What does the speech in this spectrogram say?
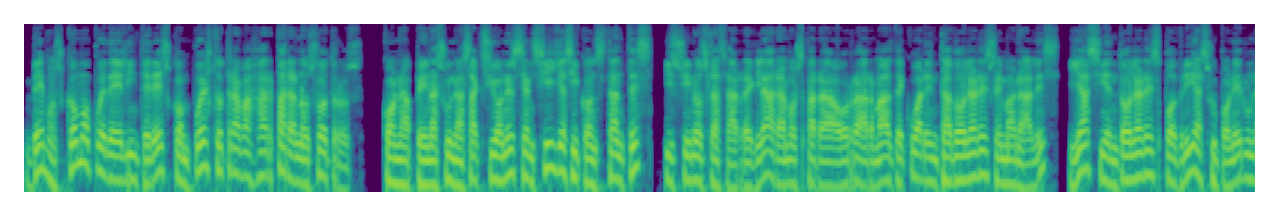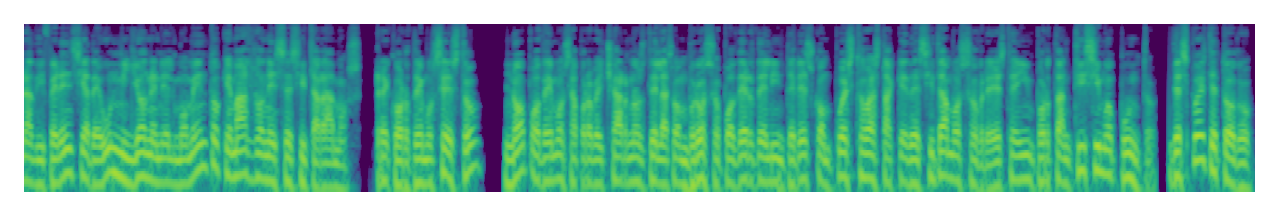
Vemos cómo puede el interés compuesto trabajar para nosotros, con apenas unas acciones sencillas y constantes, y si nos las arregláramos para ahorrar más de 40 dólares semanales, ya 100 dólares podría suponer una diferencia de un millón en el momento que más lo necesitáramos. Recordemos esto, no podemos aprovecharnos del asombroso poder del interés compuesto hasta que decidamos sobre este importantísimo punto. Después de todo,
